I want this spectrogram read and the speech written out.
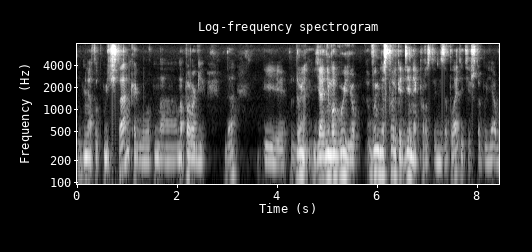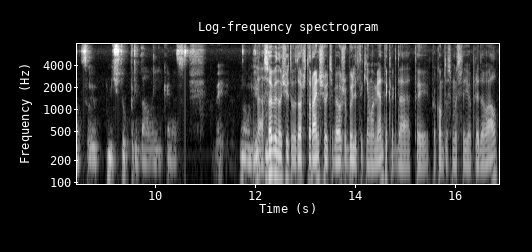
у меня тут мечта, как бы вот на, на пороге, да, и да. ну, я не могу ее... Вы мне столько денег просто не заплатите, чтобы я вот свою мечту предал. И когда... Ну, да, особенно учитывая то, что раньше у тебя уже были такие моменты, когда ты в каком-то смысле ее предавал.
